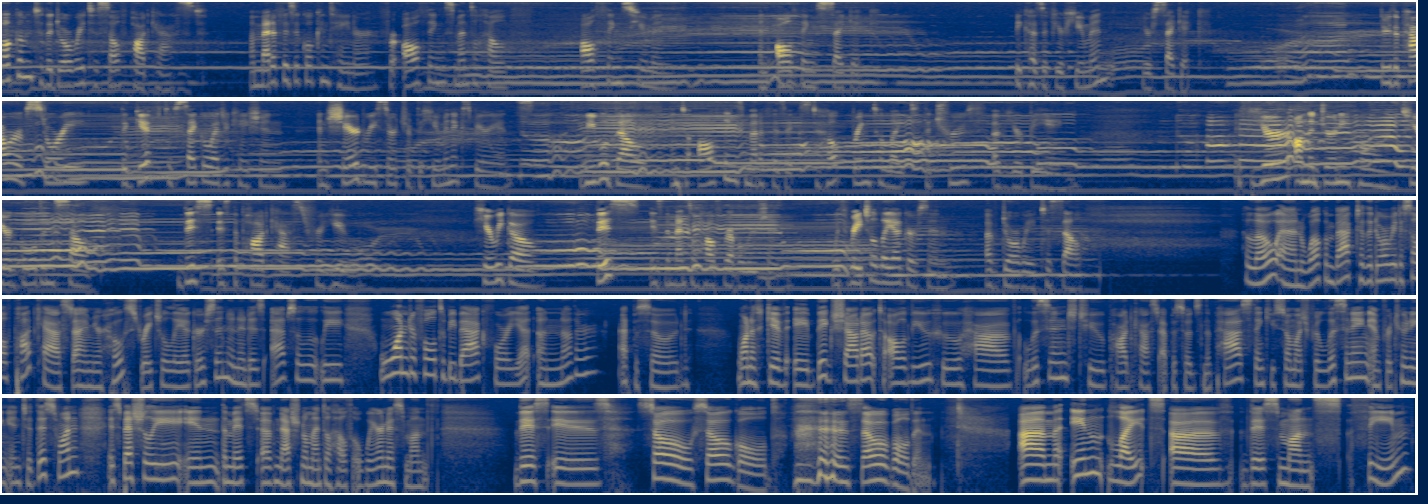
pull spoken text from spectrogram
Welcome to the Doorway to Self podcast, a metaphysical container for all things mental health, all things human, and all things psychic. Because if you're human, you're psychic. Through the power of story, the gift of psychoeducation, and shared research of the human experience, we will delve into all things metaphysics to help bring to light the truth of your being. If you're on the journey home to your golden self, this is the podcast for you. Here we go. This is the Mental Health Revolution with Rachel Leah Gerson of Doorway to Self. Hello, and welcome back to the Doorway to Self podcast. I am your host, Rachel Leah Gerson, and it is absolutely wonderful to be back for yet another episode. Want to give a big shout out to all of you who have listened to podcast episodes in the past. Thank you so much for listening and for tuning into this one, especially in the midst of National Mental Health Awareness Month. This is so so gold so golden. Um in light of this month's theme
